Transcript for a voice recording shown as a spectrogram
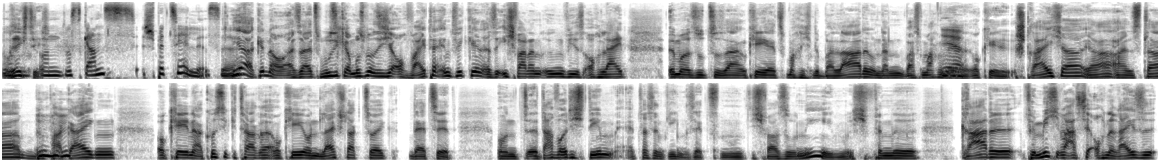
Und, Richtig. Und was ganz Spezielles. Ja. Ja, genau. Also als Musiker muss man sich ja auch weiterentwickeln. Also ich war dann irgendwie es auch leid, immer so zu sagen, okay, jetzt mache ich eine Ballade und dann was machen Ja. wir? Okay, Streicher, ja, alles klar, ein paar Geigen, okay, eine Akustikgitarre, okay und Live-Schlagzeug, that's it. Und äh, da wollte ich dem etwas entgegensetzen und ich war so, nee, ich finde gerade für mich war es ja auch eine Reise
